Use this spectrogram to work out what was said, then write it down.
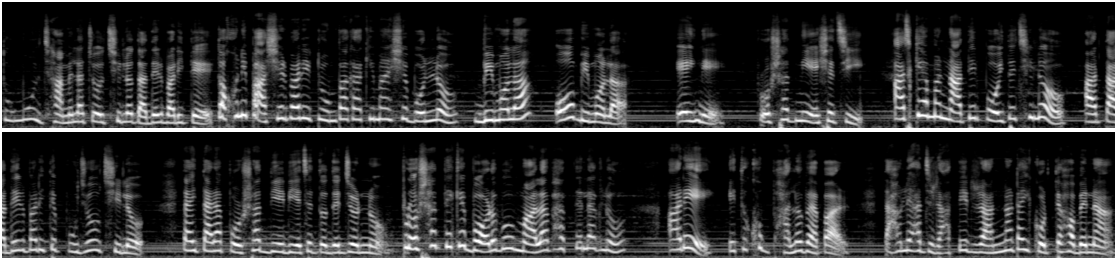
তুমুল ঝামেলা চলছিল তাদের বাড়িতে। তখনই পাশের বাড়ি টুম্পা কাকিমা এসে বলল, বিমলা, ও বিমলা, এই নে, প্রসাদ নিয়ে এসেছি। আজকে আমার নাতির পৈতে ছিল আর তাদের বাড়িতে পুজোও ছিল। তাই তারা প্রসাদ দিয়ে দিয়েছে তোদের জন্য। প্রসাদ দেখে বড় বউ মালা ভাবতে লাগল, আরে, এ তো খুব ভালো ব্যাপার। তাহলে আজ রাতের রান্নাটাই করতে হবে না।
